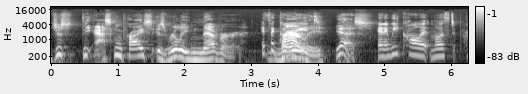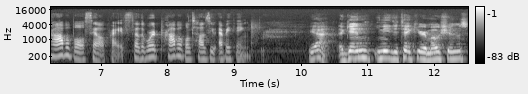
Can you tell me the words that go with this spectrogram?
just the asking price is really never. It's a rarely, guide. Yes. And we call it most probable sale price. So the word probable tells you everything. Yeah. Again, you need to take your emotions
